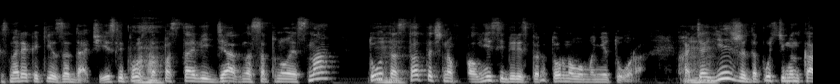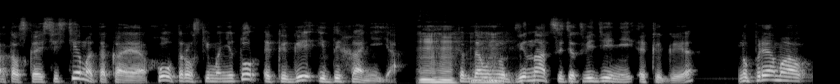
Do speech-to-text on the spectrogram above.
смотря какие задачи. Если просто ага. поставить диагноз апноэ сна, то угу. достаточно вполне себе респираторного монитора. Хотя угу. есть же, допустим, инкартовская система такая, холтеровский монитор ЭКГ и дыхания. Угу. Когда угу. у него 12 отведений ЭКГ, ну прямо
